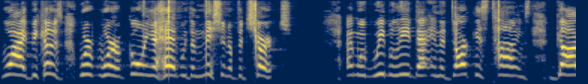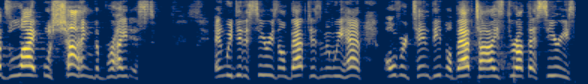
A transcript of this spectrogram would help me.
Why? Because we're, we're going ahead with the mission of the church. And we believe that in the darkest times, God's light will shine the brightest and we did a series on baptism and we had over 10 people baptized throughout that series.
